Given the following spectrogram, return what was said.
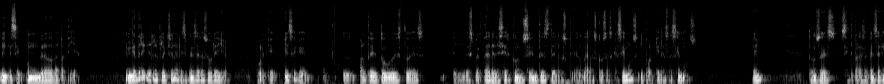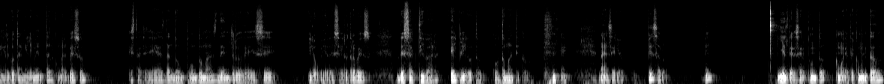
ese como un grado de apatía. Me encantaría que reflexionaras y pensaras sobre ello, porque piensa que parte de todo esto es el despertar, el ser conscientes de las cosas que hacemos y por qué las hacemos. ¿Bien? Entonces, si te paras a pensar en algo tan elemental como el beso, estarías dando un punto más dentro de ese, y lo voy a decir otra vez, desactivar el piloto automático. Nada, en serio, piénsalo. Y el tercer punto, como ya te he comentado,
